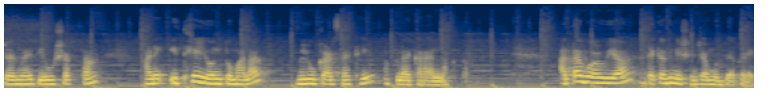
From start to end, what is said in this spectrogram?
जर्मनीत येऊ शकता आणि इथे येऊन तुम्हाला ब्लू कार्डसाठी अप्लाय करायला लागतं. आता वळूया रेकग्निशनच्या मुद्द्याकडे.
